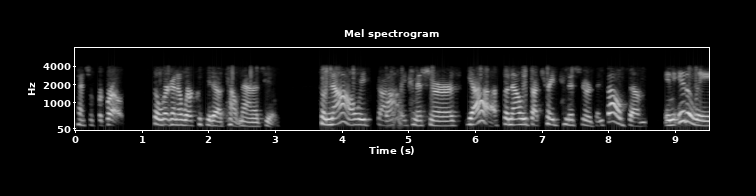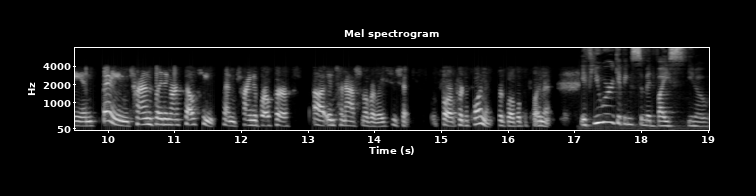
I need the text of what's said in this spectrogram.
potential for growth. So we're going to work with you to account manage you. So now we've got wow. trade commissioners. Yeah. So now we've got trade commissioners in Belgium, in Italy, in Spain, translating our sell sheets and trying to broker uh, international relationships for, for deployment, for global deployment. If you were giving some advice, you know,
